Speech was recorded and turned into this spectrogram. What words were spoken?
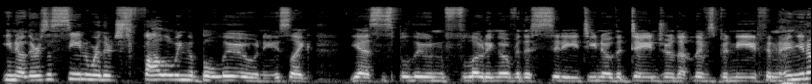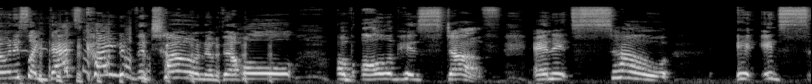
you know, there's a scene where they're just following a balloon. And he's like, yes, this balloon floating over the city. Do you know the danger that lives beneath? And, and you know, and it's like, that's kind of the tone of the whole, of all of his stuff. And it's so, it, it's,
